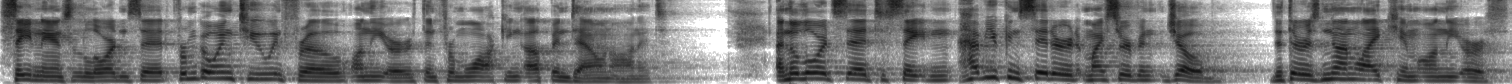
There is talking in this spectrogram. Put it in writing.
Satan answered the Lord and said, From going to and fro on the earth and from walking up and down on it. And the Lord said to Satan, Have you considered my servant Job, that there is none like him on the earth,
